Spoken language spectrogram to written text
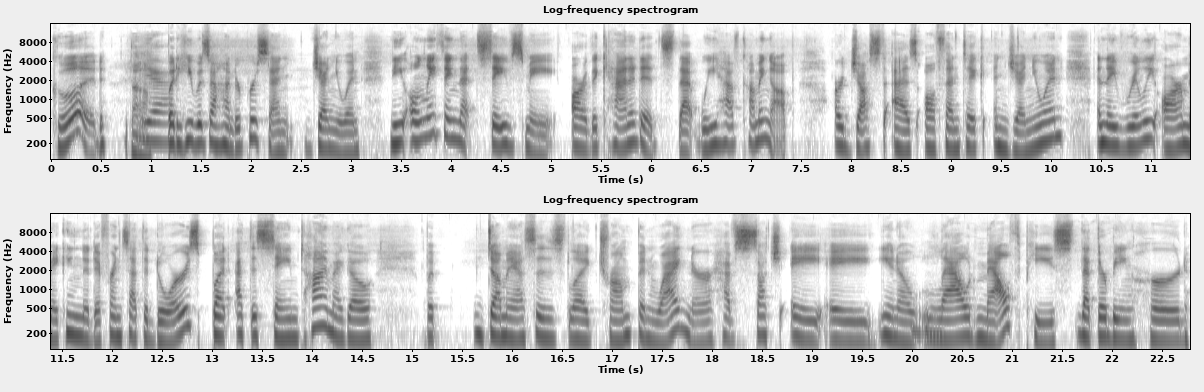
good. Yeah. But he was 100% genuine. The only thing that saves me are the candidates that we have coming up are just as authentic and genuine and they really are making the difference at the doors, but at the same time I go but dumbasses like Trump and Wagner have such a a you know mm-hmm. loud mouthpiece that they're being heard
